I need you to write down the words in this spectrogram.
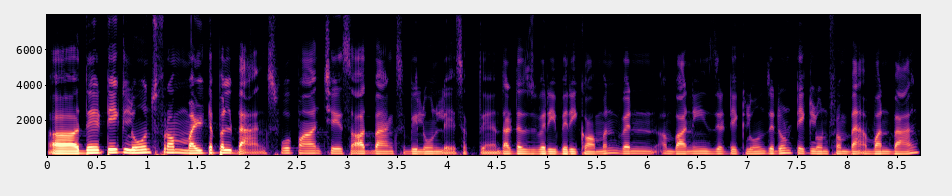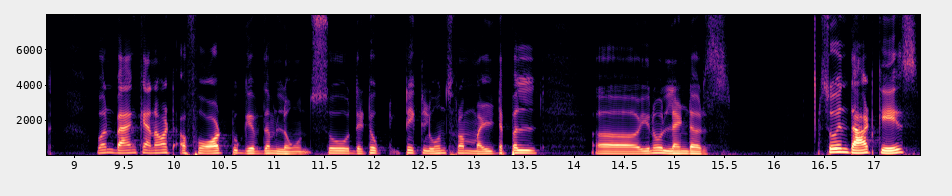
uh, they take loans from multiple banks. वो पांच छः सात banks से भी loan ले सकते हैं. That is very very common. When Ambanis they take loans, they don't take loan from ba one bank one bank cannot afford to give them loans. So they took take loans from multiple, uh, you know, lenders. So in that case,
